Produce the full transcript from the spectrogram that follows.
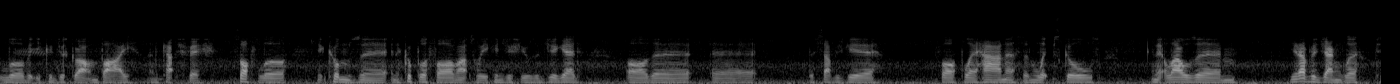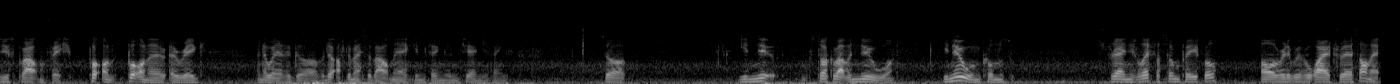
lure that you can just go out and buy and catch fish. Soft lure. It comes uh, in a couple of formats where you can just use a jig head or the uh, the Savage Gear four play harness and lip sculls, and it allows um, your average angler to just go out and fish, put on put on a, a rig, and away they go. They don't have to mess about making things and changing things. So, your new let's talk about the new one. Your new one comes strangely for some people already with a wire trace on it,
